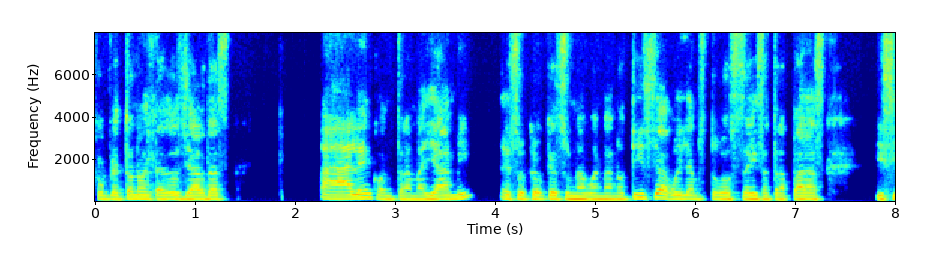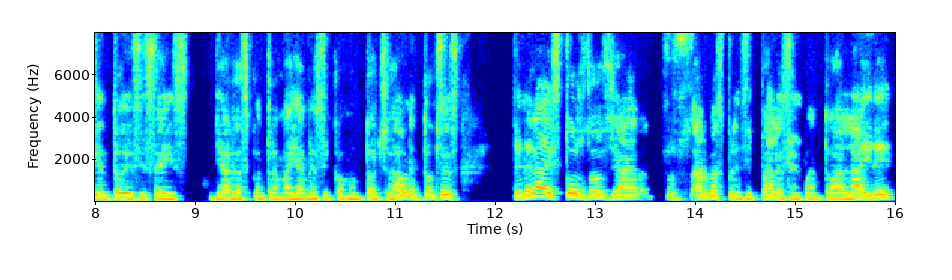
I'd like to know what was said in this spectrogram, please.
completó 92 yardas a Allen contra Miami. Eso creo que es una buena noticia. Williams tuvo seis atrapadas y 116 yardas contra Miami, así como un touchdown. Entonces, tener a estos dos ya sus armas principales en cuanto al aire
